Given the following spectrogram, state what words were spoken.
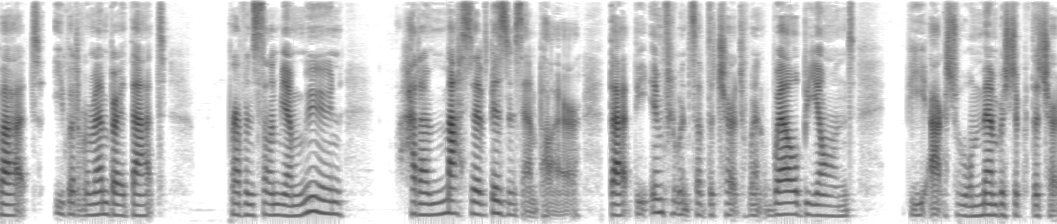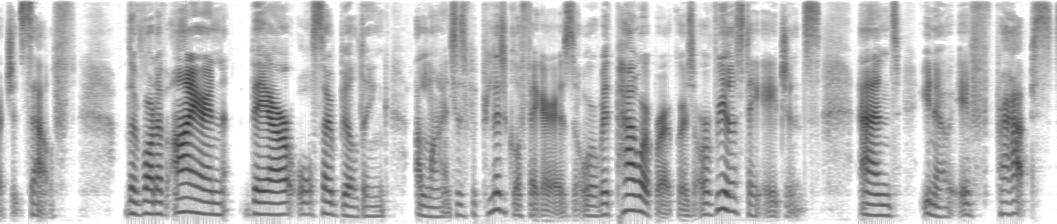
but you've got to remember that Reverend Sun Myung Moon had a massive business empire, that the influence of the church went well beyond the actual membership of the church itself. The Rod of Iron, they are also building alliances with political figures or with power brokers or real estate agents. And, you know, if perhaps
